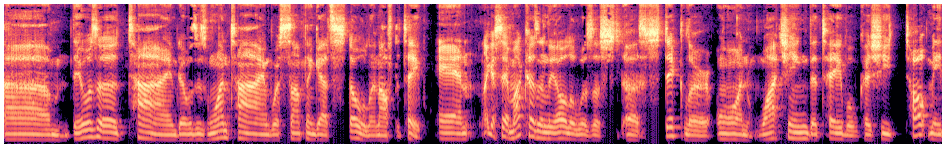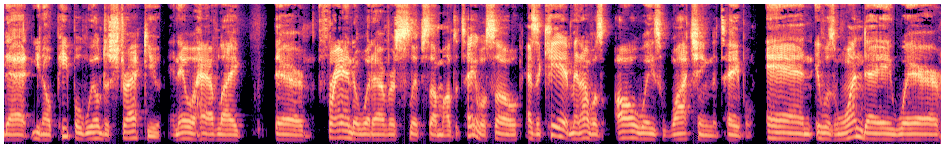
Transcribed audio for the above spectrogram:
um, there was a time, there was this one time where something got stolen off the table. And like I said, my cousin Leola was a, a stickler on watching the table because she taught me that, you know, people will distract you and they will have like their friend or whatever slip something off the table. So as a kid, man, I was always watching the table. And it was one day where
